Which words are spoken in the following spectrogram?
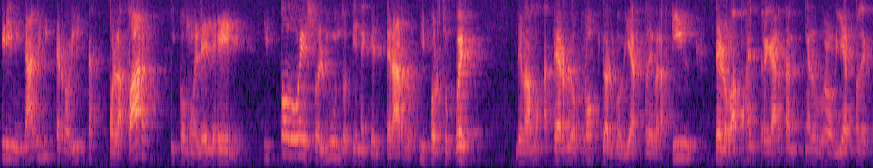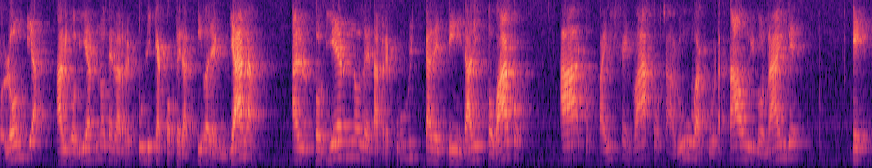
criminales y terroristas como la FARC y como el ELN. Y todo eso el mundo tiene que enterarlo. Y por supuesto, le vamos a hacer lo propio al gobierno de Brasil, se lo vamos a entregar también al gobierno de Colombia, al gobierno de la República Cooperativa de Guyana, al gobierno de la República de Trinidad y Tobago, a los Países Bajos, Aruba, Curazao y Bonaire, que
